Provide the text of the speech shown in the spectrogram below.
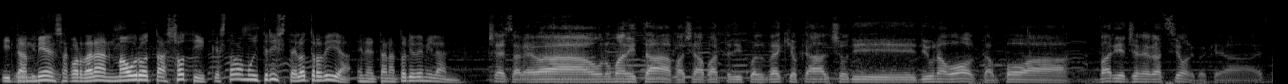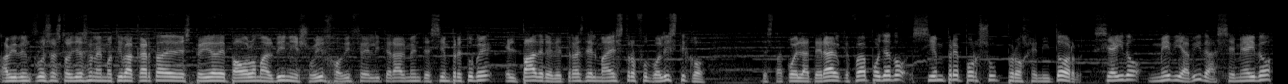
Y también se acordarán Mauro Tassotti, que estaba muy triste el otro día en el tanatorio de Milán. Cesare aveva un'umanità, faceva parte di quel vecchio calcio di, di una volta, un po' a varias generaciones. Porque ha, ha habido incluso estos días una emotiva carta de despedida de Paolo Maldini, su hijo. Dice literalmente, siempre tuve el padre detrás del maestro futbolístico. Destacó el lateral, que fue apoyado siempre por su progenitor. Se ha ido media vida, se me ha ido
